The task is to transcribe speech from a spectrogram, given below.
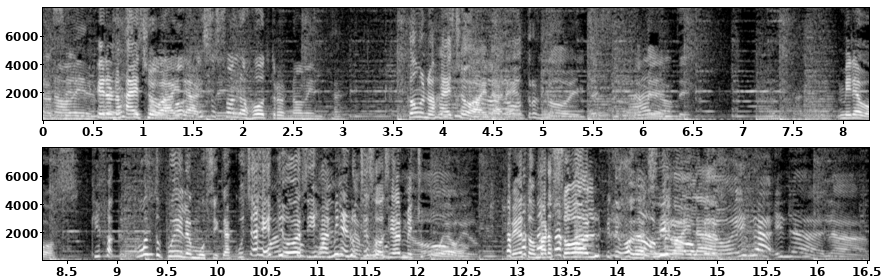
es la serie. 90. Pero nos ha hecho los- bailar. Esos son los otros 90. ¿Cómo nos ha hecho son bailar, los eh? otros 90, exactamente. Mira vos, ¿qué ¿cuánto puede la música? ¿Escuchás esto y vos ¿Cuánto decís, a mí la puede lucha social me chupa huevo? Voy a tomar sol, ¿viste cuando No, pero, es la, es la, la-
